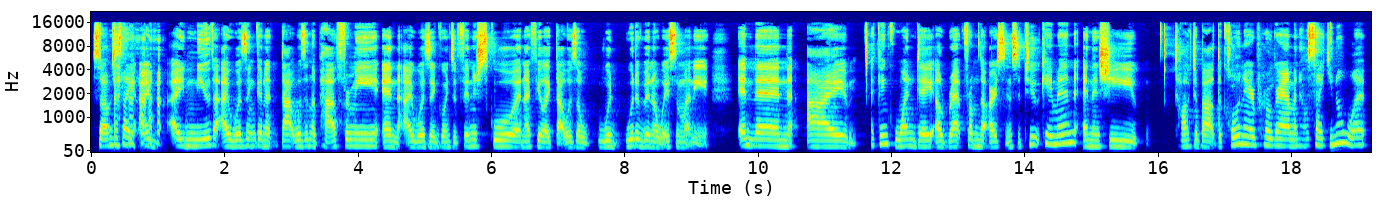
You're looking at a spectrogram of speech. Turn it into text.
So I'm just like, I, I knew that I wasn't gonna, that wasn't the path for me and I wasn't going to finish school. And I feel like that was a, would, would have been a waste of money. And then I, I think one day a rep from the Arts Institute came in and then she talked about the culinary program. And I was like, you know what?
